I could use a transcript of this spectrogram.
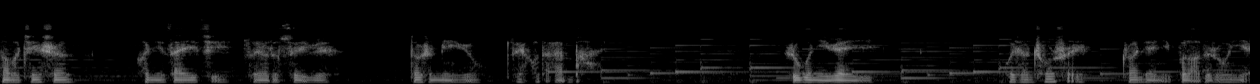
那么今生，和你在一起，所有的岁月，都是命运最好的安排。如果你愿意，我想冲水装点你不老的容颜。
